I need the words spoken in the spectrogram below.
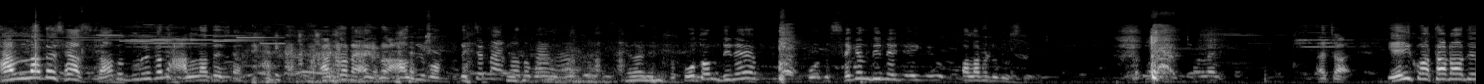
হাল্লাতে শেষ। যা তো দূরের কথা, হাল্লাতে শেষ। একজন হালদি বম দেখছেন না বড়। তো প্রথম দিনে, সেকেন্ড দিনে এই পার্লামেন্টে দুসছে আচ্ছা এই কথাটা যে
